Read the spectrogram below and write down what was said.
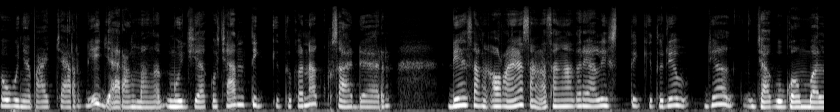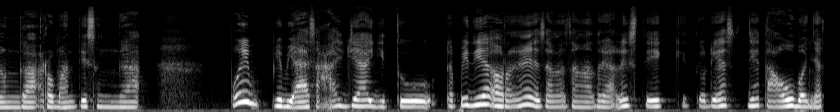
aku punya pacar. Dia jarang banget muji aku cantik gitu. Karena aku sadar dia sangat orangnya sangat-sangat realistik gitu. Dia dia jago gombal enggak romantis enggak pokoknya ya biasa aja gitu. Tapi dia orangnya ya sangat-sangat realistik gitu. Dia dia tahu banyak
